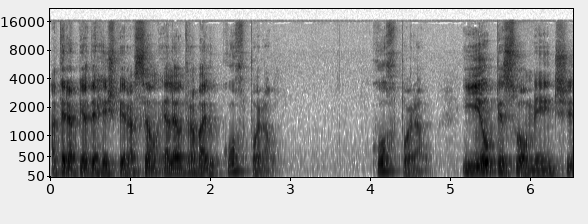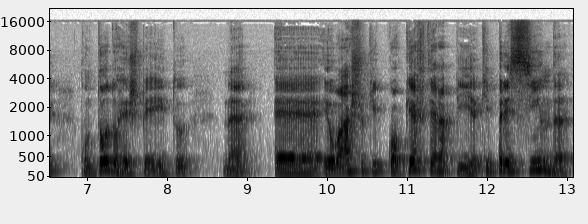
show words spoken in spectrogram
A terapia da respiração ela é um trabalho corporal. Corporal. E eu, pessoalmente, com todo respeito, né, é, eu acho que qualquer terapia que prescinda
